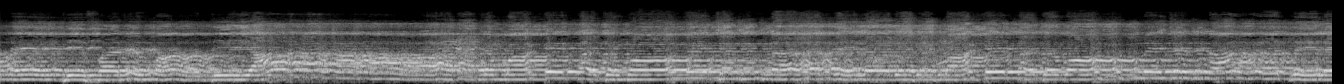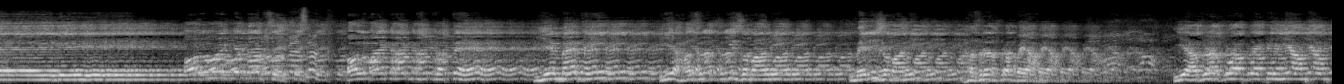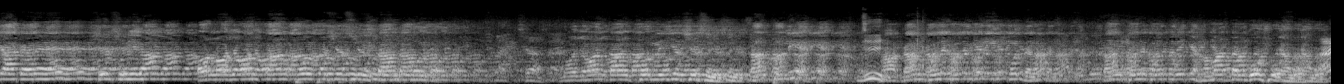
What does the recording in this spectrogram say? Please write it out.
نے بھی فرما دیا۔ ماں کے قدموں میں جنت لگے ماں کے قدموں میں علماء سے علماء ہیں۔ یہ میں نہیں، یہ حضرت کی زبانی میری زبانی حضرت کا بیان۔ یہ حضرت کو آپ دیکھیں یہ ہم سے کیا کہہ رہے ہیں؟ شیر سنیے گا اور نوجوان کان کھول کر شیر سنیے کان کھول کر۔ نوجوان کان کھول لیجیے شیر سنیے۔ کان کھول لیے؟ جی۔ ہاں کان کھولنے کا مطلب طریقہ نہیں کھول دینا۔ کان کھولنے کا مطلب طریقہ ہما تنگوش ہو جانا۔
